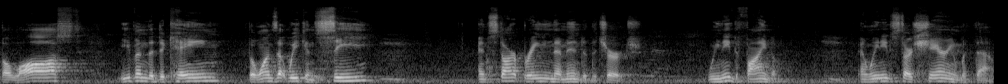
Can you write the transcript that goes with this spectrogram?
the lost, even the decaying, the ones that we can see, and start bringing them into the church. We need to find them and we need to start sharing with them.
